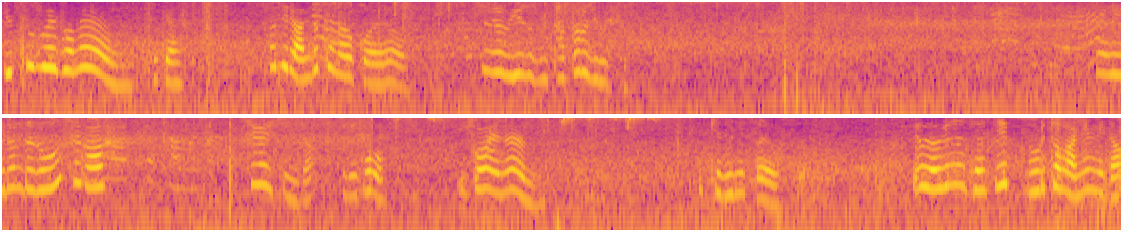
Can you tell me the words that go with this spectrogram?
유튜브에서는 되게 화질이 안 좋게 나올 거예요. 지금 위에서 물 다 떨어지고 있어 자, 이런 데도 새가, 새가 있습니다. 그리고 이거에는 이렇게 눈이 쌓여있어요. 그리고 여기는 제 집 놀이터가 아닙니다.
